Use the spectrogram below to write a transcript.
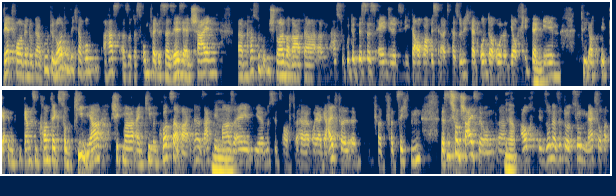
wertvoll, wenn du da gute Leute um dich herum hast. Also das Umfeld ist da sehr, sehr entscheidend. Ähm, hast du guten Steuerberater? Ähm, hast du gute Business Angels, die dich da auch mal ein bisschen als Persönlichkeit runterholen und dir auch Feedback mhm. geben? Natürlich auch im ganzen Kontext zum Team, ja. Schick mal ein Team in Kurzarbeit, ne? Sag mhm. mal so, ey, ihr müsst jetzt auf äh, euer Gehalt ver ver verzichten. Das ist schon scheiße. Und ähm, ja. auch in so einer Situation merkst du auch,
